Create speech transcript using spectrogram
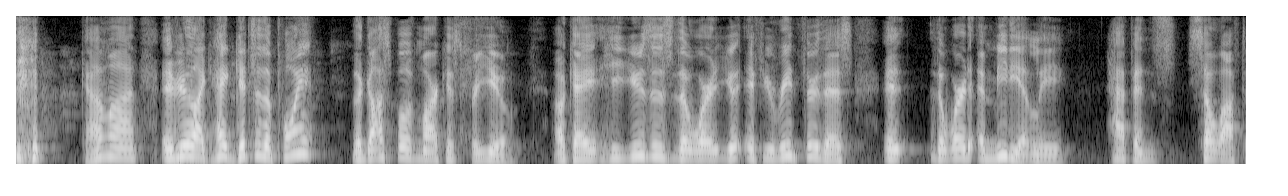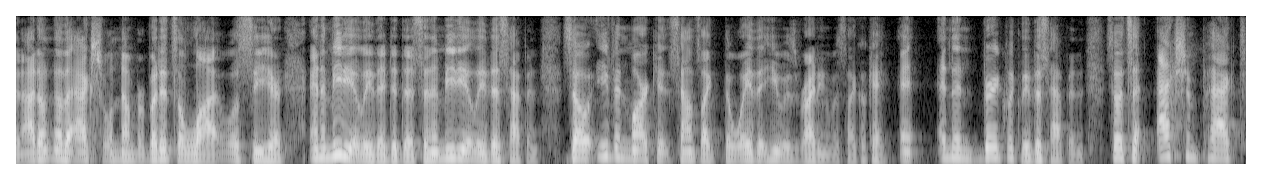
Come on. If you're like, hey, get to the point, the Gospel of Mark is for you. Okay? He uses the word, if you read through this, it, the word immediately happens so often. I don't know the actual number, but it's a lot. We'll see here. And immediately they did this, and immediately this happened. So even Mark, it sounds like the way that he was writing was like, okay, and, and then very quickly this happened. So it's an action packed,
